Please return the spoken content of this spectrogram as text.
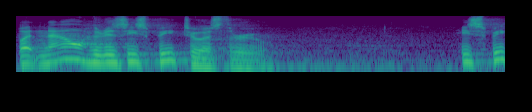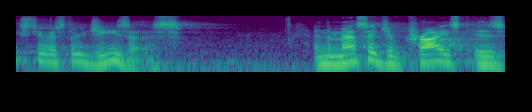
but now who does he speak to us through? He speaks to us through Jesus. And the message of Christ is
